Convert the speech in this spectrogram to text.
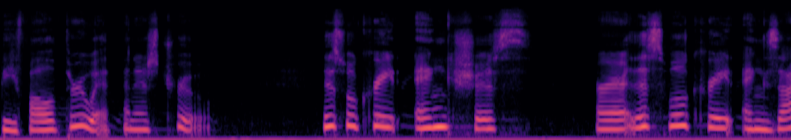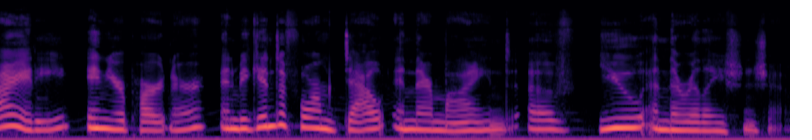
be followed through with and is true. This will create anxious Right, this will create anxiety in your partner and begin to form doubt in their mind of you and the relationship.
